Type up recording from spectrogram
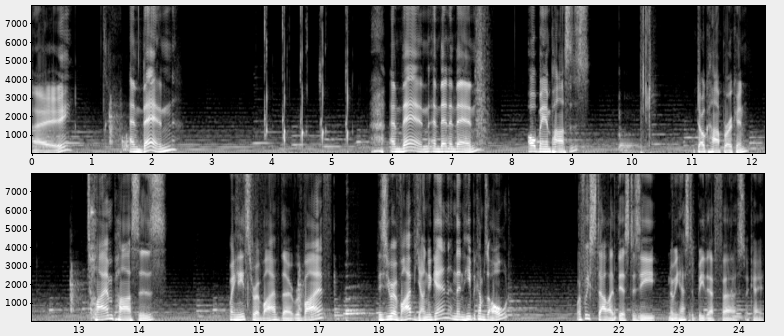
Hey. And then And then, and then, and then, old man passes. Dog heartbroken. Time passes. Wait, he needs to revive though. Revive? Does he revive young again and then he becomes old? What if we start like this? Does he... No, he has to be there first. Okay.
